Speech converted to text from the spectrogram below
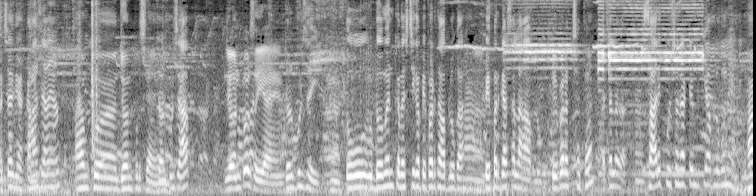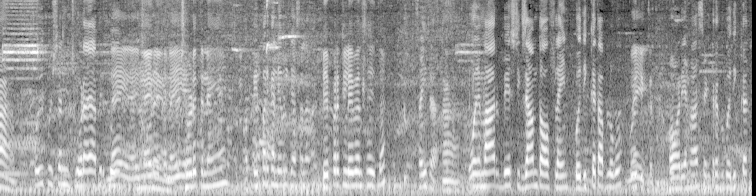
अच्छा गया। कहाँ से आए आप? हम जौनपुर से आए जौनपुर से आप? जौनपुर से ही आए हैं। जौनपुर से ही? तो डोमेन केमिस्ट्री का पेपर था आप लोग का? हाँ। पेपर कैसा लगा आप लोगों पेपर अच्छा था। अच्छा लगा? सारे क्वेश्चन अटेम्प्ट किया आप लोगों ने? हाँ। कोई क्वेश्चन छोड़ा या फिर कोई नहीं नहीं नहीं छोड़े तो नहीं है। और पेपर का लेवल कैसा लगा? पेपर का लेवल सही था। सही था? हाँ। O M R based exam था ऑफलाइन कोई दिक्कत आप लोगों को? कोई दिक्कत और यहाँ सेंटर पे कोई दिक्कत?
